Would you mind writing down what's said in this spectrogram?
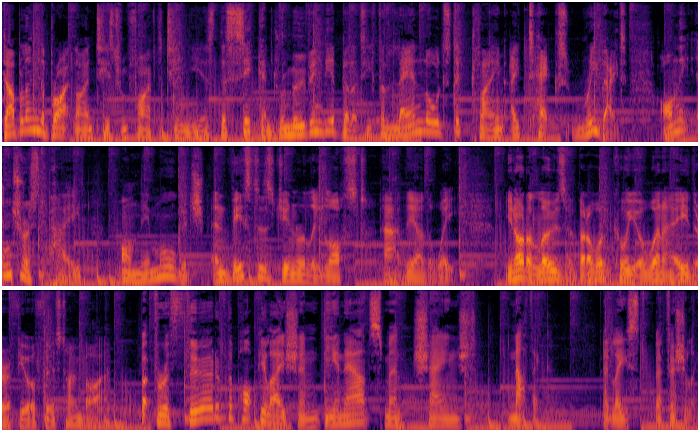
doubling the Bright Line test from 5 to 10 years. The second, removing the ability for landlords to claim a tax rebate on the interest paid on their mortgage. investors generally lost uh, the other week. You're not a loser, but I wouldn't call you a winner either if you're a first home buyer. But for a third of the population, the announcement changed nothing, at least officially.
